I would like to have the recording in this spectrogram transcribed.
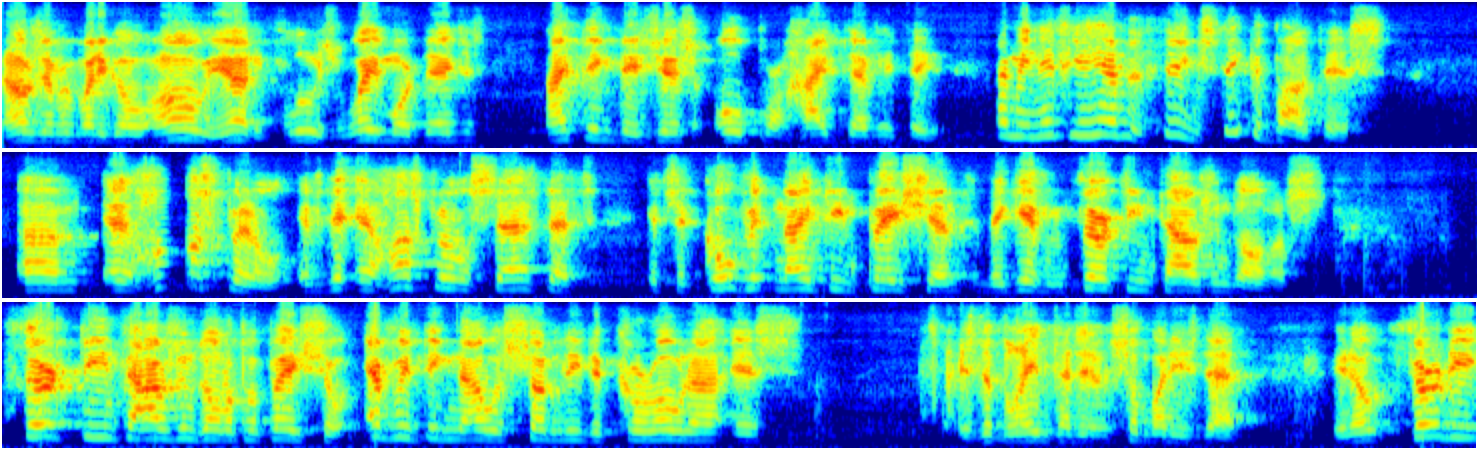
Now everybody go, "Oh yeah, the flu is way more dangerous." I think they just overhyped everything. I mean, if you hear the things, think about this. Um, a hospital, if the, a hospital says that it's a COVID-19 patient, they give him thirteen thousand dollars thirteen thousand dollar per patient. So everything now is suddenly the corona is is the blame that somebody's dead. You know, thirty,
